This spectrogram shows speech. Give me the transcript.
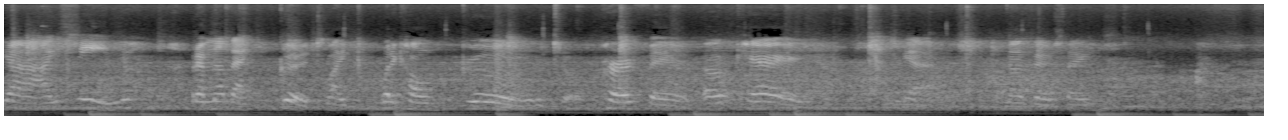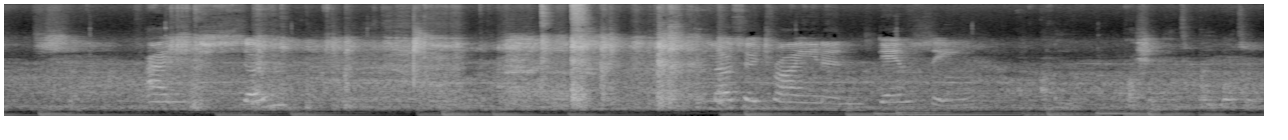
Yeah, I sing, but I'm not that good. Like what I call good, perfect, okay. Yeah, not those things. And so, I'm also trying and dancing. I know you're passionate,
